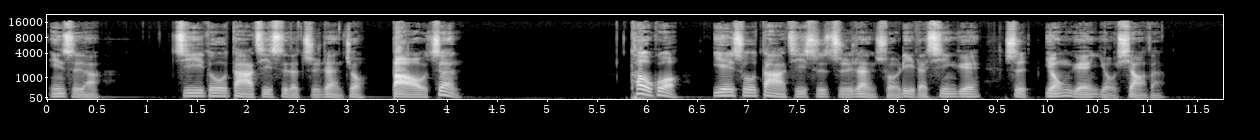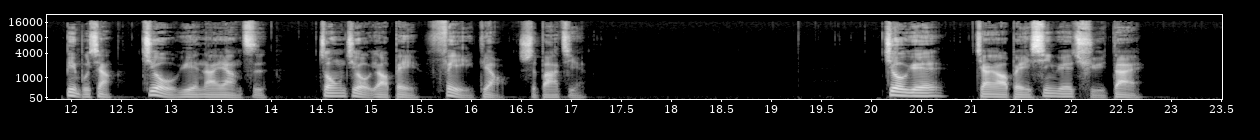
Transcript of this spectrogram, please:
因此啊，基督大祭司的职任就保证，透过耶稣大祭司职任所立的新约是永远有效的，并不像旧约那样子，终究要被废掉。十八节，旧约将要被新约取代，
